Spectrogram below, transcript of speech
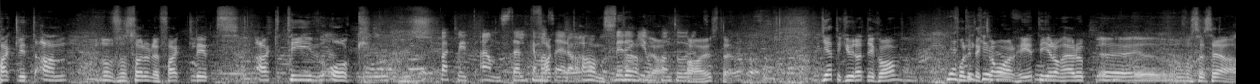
Fackligt, an, vad sa du nu? Fackligt aktiv och Fackligt anställd kan man säga då. anställd. Vid Ja. regionkontoret. Ja, just det. Jättekul att ni kom. Få lite klarhet i de här, upp, eh, vad ska jag säga,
